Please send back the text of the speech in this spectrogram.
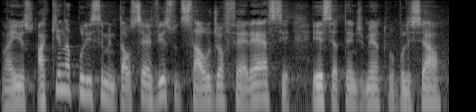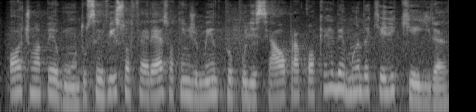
não é isso? Aqui na Polícia Militar, o Serviço de Saúde oferece esse atendimento para o policial? Ótima pergunta. O serviço oferece o atendimento para o policial para qualquer demanda que ele queira,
